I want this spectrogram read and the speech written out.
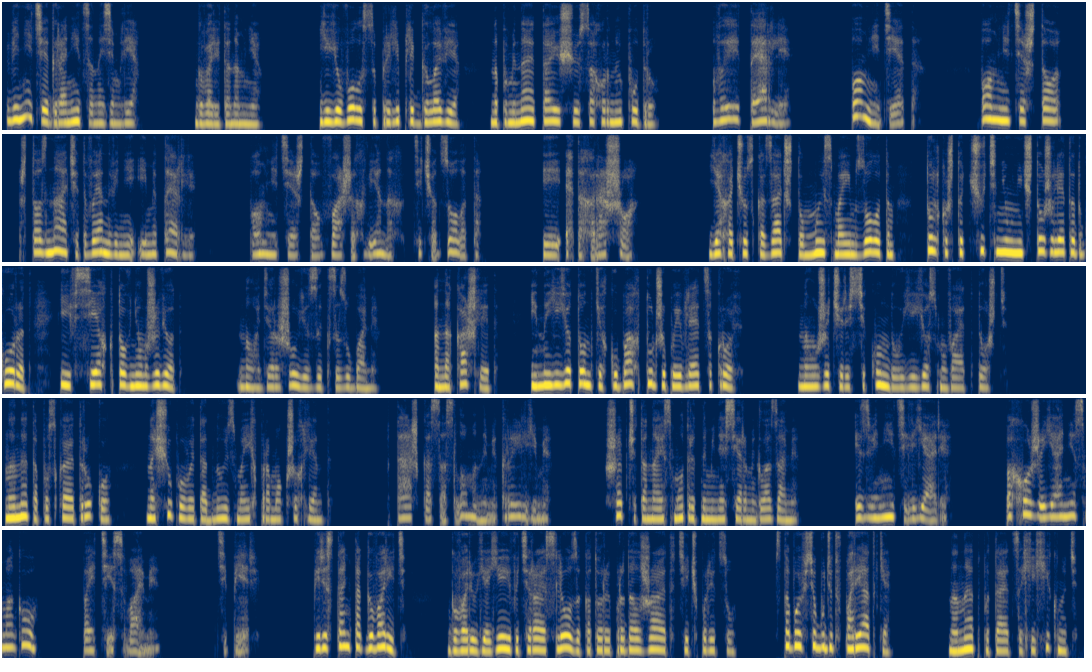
Вините границы на земле», — говорит она мне. Ее волосы прилипли к голове, напоминая тающую сахарную пудру. «Вы Терли. Помните это. Помните, что... что значит в Энвине имя Терли. Помните, что в ваших венах течет золото. И это хорошо». Я хочу сказать, что мы с моим золотом только что чуть не уничтожили этот город и всех, кто в нем живет. Но держу язык за зубами. Она кашляет, и на ее тонких губах тут же появляется кровь. Но уже через секунду ее смывает дождь. Нанет опускает руку, нащупывает одну из моих промокших лент. «Пташка со сломанными крыльями», — шепчет она и смотрит на меня серыми глазами. «Извините, Льяри, Похоже, я не смогу пойти с вами. Теперь. Перестань так говорить, говорю я ей, вытирая слезы, которые продолжают течь по лицу. С тобой все будет в порядке. Нанет пытается хихикнуть,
